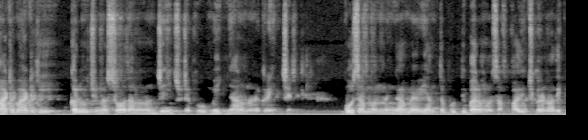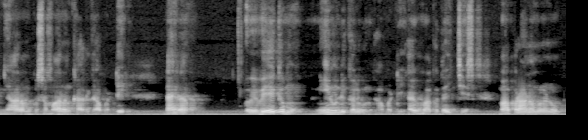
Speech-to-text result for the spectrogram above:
మాటి మాటికి కలుగుచున్న శోధనలను జయించుటకు మీ జ్ఞానమును అనుగ్రహించండి. భూ సంబంధంగా మేము ఎంత బుద్ధి బలము సంపాదించుకున్నానో అది జ్ఞానముకు సమానం కాదు కాబట్టి నాయన వివేకము నీ నుండి కలుగును కాబట్టి అవి మాకు దయచేసి. మా ప్రాణములను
